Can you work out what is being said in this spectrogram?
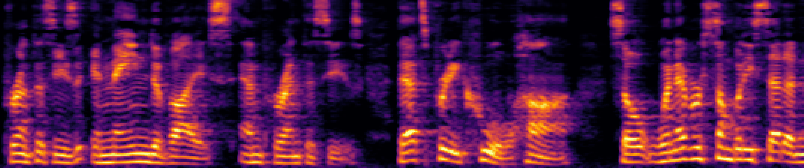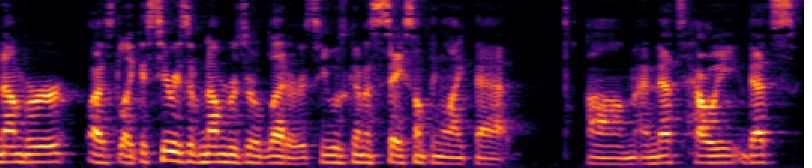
parentheses inane device end parentheses that's pretty cool huh so whenever somebody said a number as like a series of numbers or letters he was going to say something like that um, and that's how he that's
